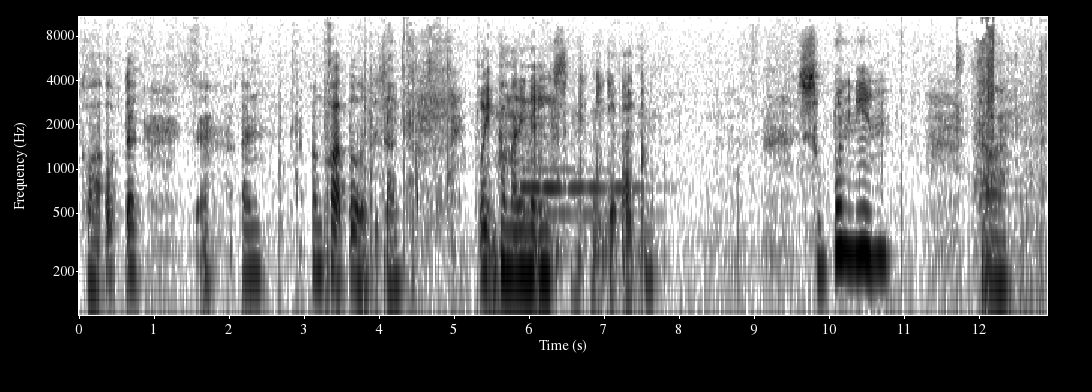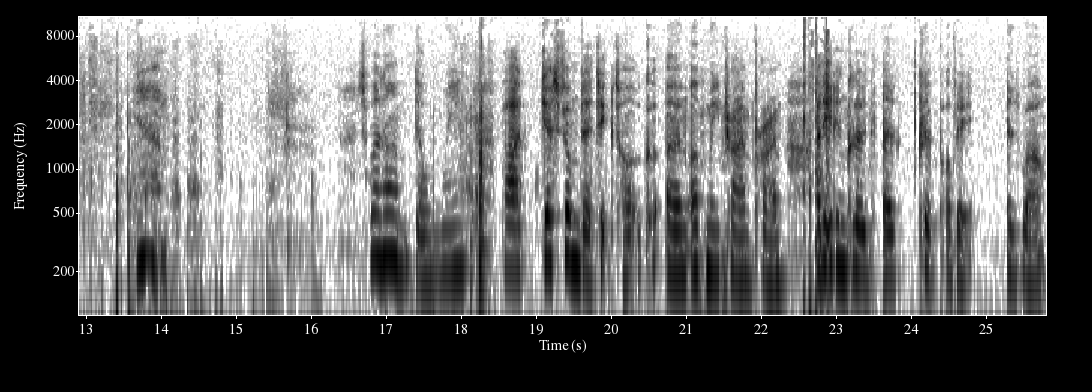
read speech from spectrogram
quite often. So, and I'm quite bored, so waiting for my niece to get back from swimming. So, yeah. That's what I'm doing. But I just filmed a TikTok um, of me trying Prime. I did include a clip of it as well.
